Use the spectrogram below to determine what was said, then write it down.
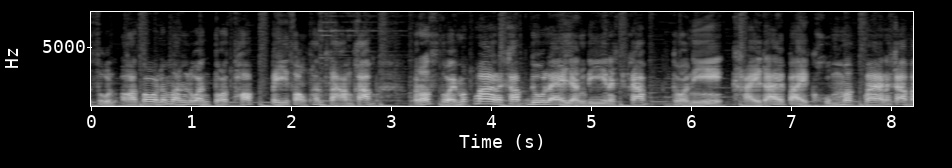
2.0ออโต้น้ำมันล้วนตัวท็อปปี 2003 ครับ รถสวยมากๆนะครับ ดูแลอย่างดีนะครับ ตัวนี้ใครได้ไปคุ้มมากๆนะครับ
